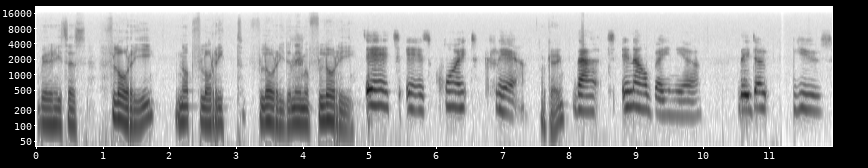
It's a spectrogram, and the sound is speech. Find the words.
where he says Flori, not Florit, Flori, the name of Flori? It is quite clear Okay. that in Albania they don't use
